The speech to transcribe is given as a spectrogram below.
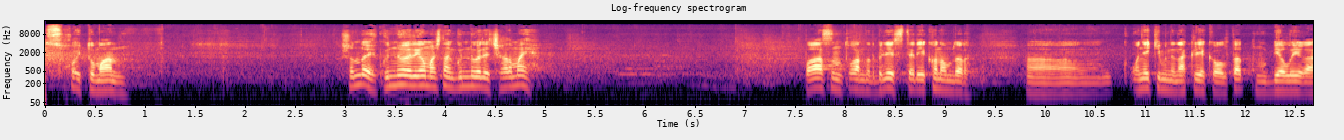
сухой туман. Ошондой күнүгө деген машинаны күнүгө эле чыгармай баасын туугандар билесиздер экономдор он эки миңден наклейка болуп атат белыйга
